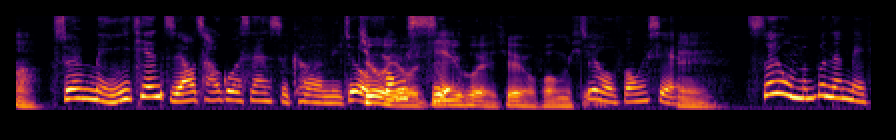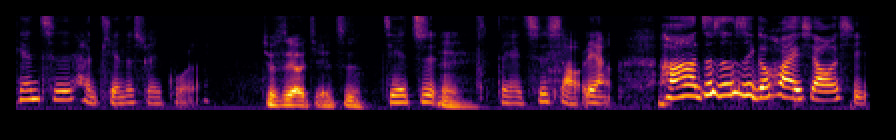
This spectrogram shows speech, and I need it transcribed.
嗯，所以每一天只要超过三十克，你就有风险，就有机会，就有风险，就有风险，哎，所以我们不能每天吃很甜的水果了，就是要节制，节制，哎，对，吃少量，好，这真是一个坏消息。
